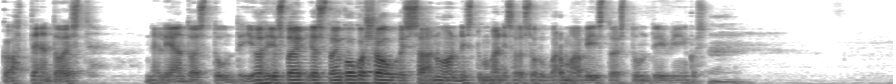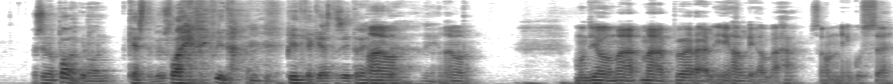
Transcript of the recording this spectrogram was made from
12 14 tuntia. Jos toi, jos toi koko show olisi saanut onnistumaan, niin se olisi ollut varmaan 15 tuntia viikossa. Mm. Ja siinä on paljon, kun on kestävyyslaji, niin pitää pitkäkestoisia treenejä. Aivan, niin, aivan. Mutta joo, mä, mä pyöräilin ihan liian vähän. Se on niinku se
